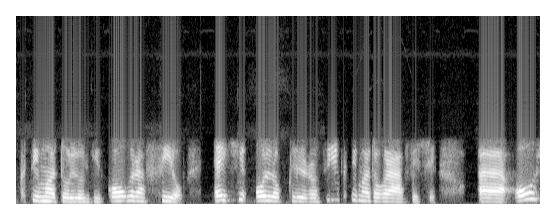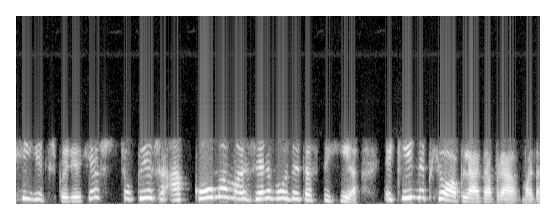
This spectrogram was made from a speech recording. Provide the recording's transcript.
κτηματολογικό γραφείο. Έχει ολοκληρωθεί η κτηματογράφηση. όχι για τις περιοχές στις οποίες ακόμα μαζεύονται τα στοιχεία. Εκεί είναι πιο απλά τα πράγματα.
